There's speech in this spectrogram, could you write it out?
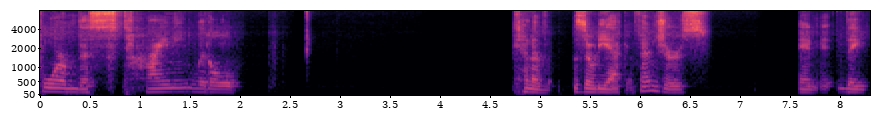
form this tiny little kind of zodiac avengers and it, they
